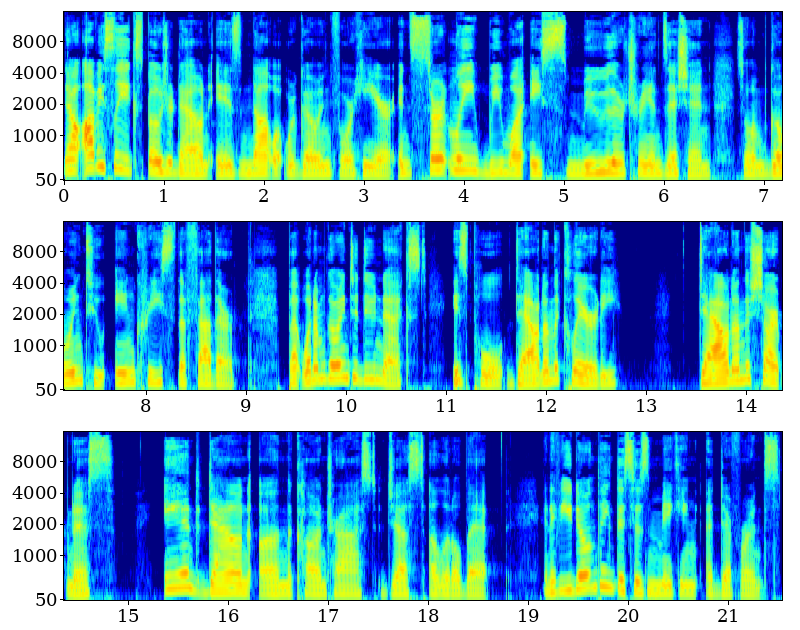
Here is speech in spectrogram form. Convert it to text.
Now, obviously, exposure down is not what we're going for here, and certainly we want a smoother transition, so I'm going to increase the feather. But what I'm going to do next is pull down on the clarity, down on the sharpness, and down on the contrast just a little bit. And if you don't think this is making a difference,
